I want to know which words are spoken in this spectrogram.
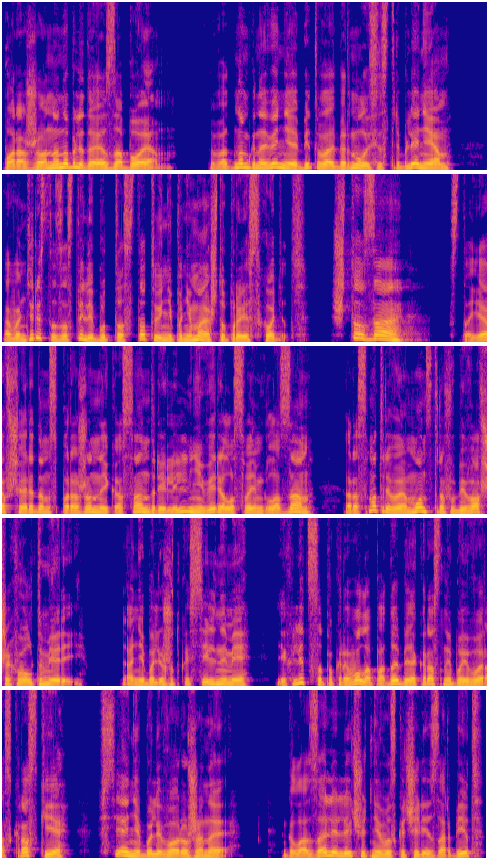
пораженно наблюдая за боем. В одно мгновение битва обернулась истреблением, авантюристы застыли будто статуи, не понимая, что происходит. «Что за...» Стоявшая рядом с пораженной Кассандрой, Лили не верила своим глазам, рассматривая монстров, убивавших Волтмерий. Они были жутко сильными, их лица покрывало подобие красной боевой раскраски, все они были вооружены. Глаза Лили чуть не выскочили из орбит,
